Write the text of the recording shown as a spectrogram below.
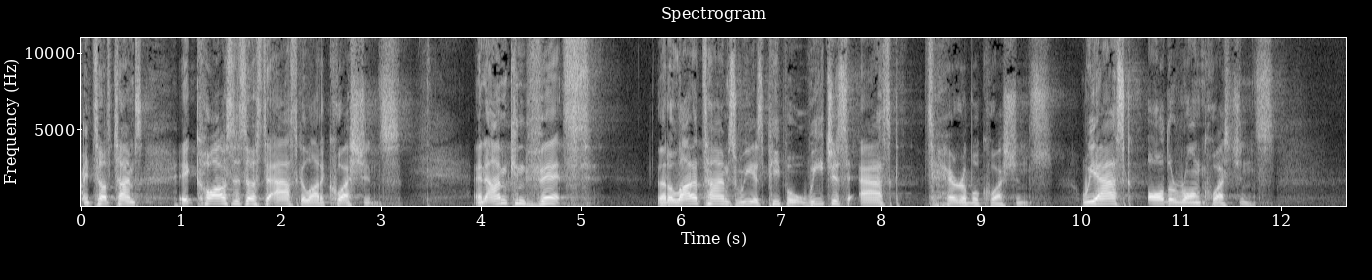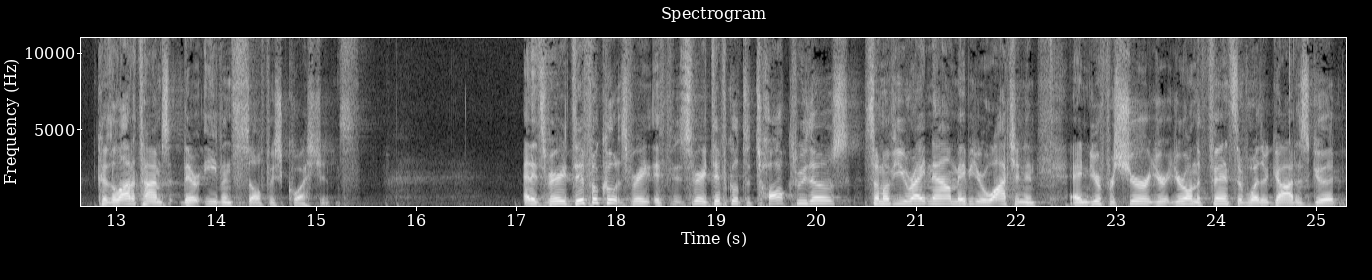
and tough times, it causes us to ask a lot of questions. And I'm convinced that a lot of times we as people, we just ask terrible questions. We ask all the wrong questions because a lot of times they're even selfish questions. And it's very difficult. It's very, it's very difficult to talk through those. Some of you right now, maybe you're watching and, and you're for sure, you're, you're on the fence of whether God is good.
